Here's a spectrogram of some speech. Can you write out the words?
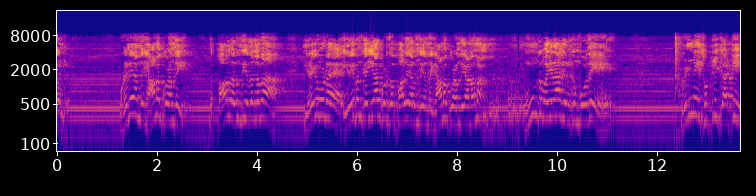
என்று. உடனே அந்த ஞான குழந்தை இந்த பால் அருந்தியதல்லவா? இறைவனோட இறைவன் கையால் கொடுத்த பாலை அருந்திய அந்த ஞான குழந்தையானவன் மூன்று வயதாக இருக்கும் போதே விண்ணை சுற்றி காட்டி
